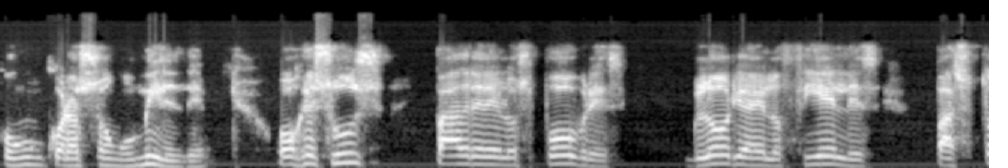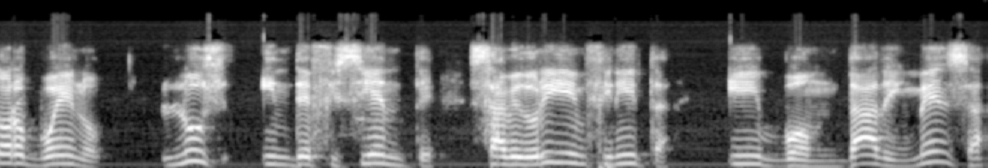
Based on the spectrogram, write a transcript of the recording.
con un corazón humilde. Oh Jesús, Padre de los pobres, gloria de los fieles, pastor bueno, luz indeficiente, sabiduría infinita y bondad inmensa,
